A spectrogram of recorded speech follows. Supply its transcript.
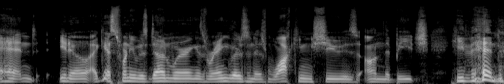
and, you know, I guess when he was done wearing his Wranglers and his walking shoes on the beach, he then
